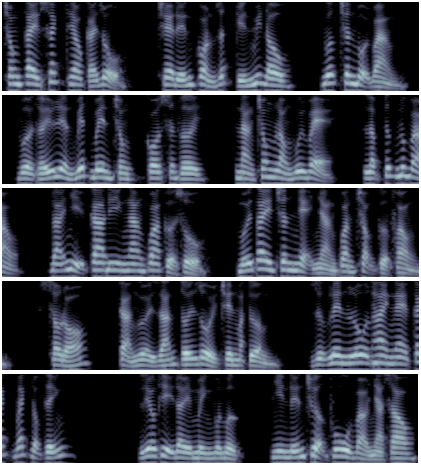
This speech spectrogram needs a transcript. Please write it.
trong tay xách theo cái rổ, che đến còn rất kín mít đâu, bước chân bội vàng, vừa thấy liền biết bên trong có sân phơi, nàng trong lòng vui vẻ, lập tức núp vào, đãi nhị ca đi ngang qua cửa sổ, mới tay chân nhẹ nhàng quan trọng cửa phòng, sau đó, cả người dán tới rồi trên mặt tường, dựng lên lô thai nghe cách vách động tĩnh. Liêu thị đầy mình buồn bực, nhìn đến trượng phu vào nhà sau,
